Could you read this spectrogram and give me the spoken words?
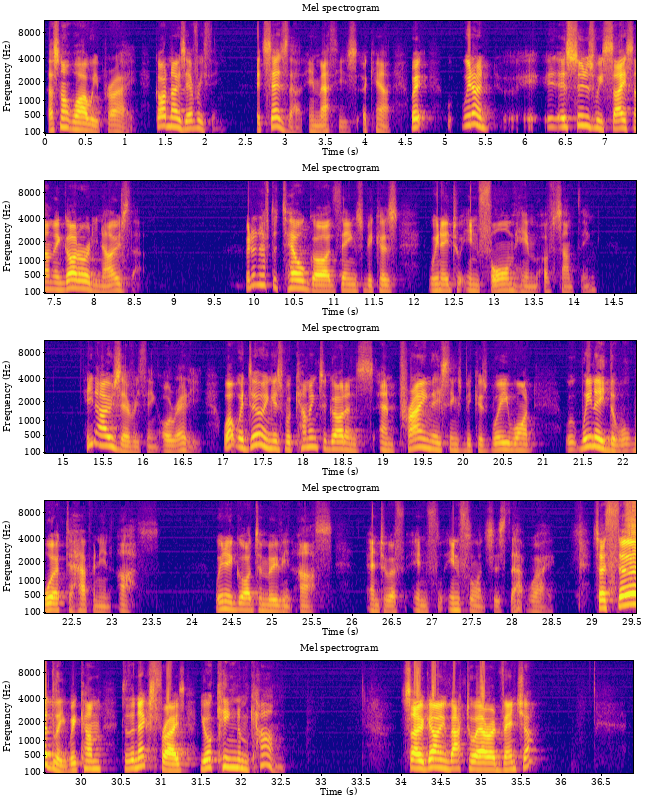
That's not why we pray. God knows everything. It says that in Matthew's account. We, we don't, as soon as we say something, God already knows that. We don't have to tell God things because we need to inform Him of something. He knows everything already. What we're doing is we're coming to God and, and praying these things because we want, we need the work to happen in us. We need God to move in us and to influence us that way. So, thirdly, we come to the next phrase Your kingdom come. So, going back to our adventure,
